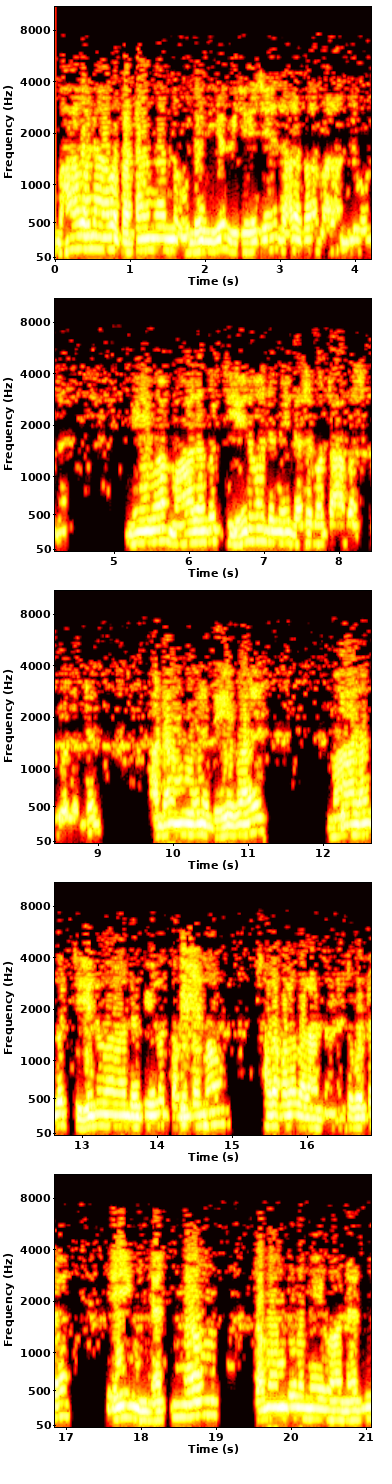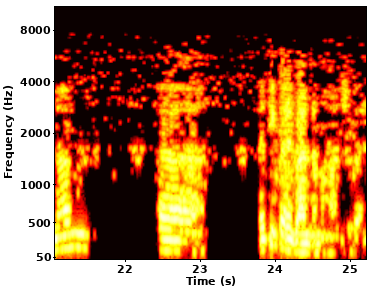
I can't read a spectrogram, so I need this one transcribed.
භාවනාව පටන් ගන්න උදවිය විශේෂයෙන් සලකලා බලන්න ඕන. මේවා මාළඟ තියෙනවද මේ දසකතා වස්තු වලට අඩංගු වෙන දේවල් මාළඟ තියෙනවද කියලා තම තමන් සලකලා බලන්න. එතකොට එයින් නැත්නම් තමන් තුළ මේවා නැත්නම් ඇති කරගන්න මහන්සි ගන්න.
